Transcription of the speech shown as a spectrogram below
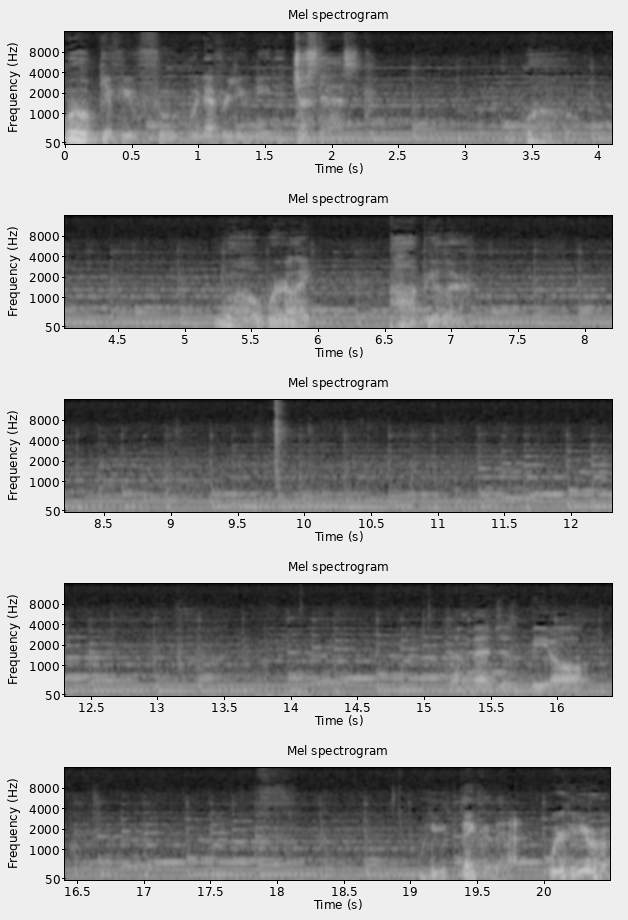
We'll give you food whenever you need it. Just ask. Whoa. Whoa, we're like popular. Doesn't that just beat all? What do you think of that? We're heroes.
